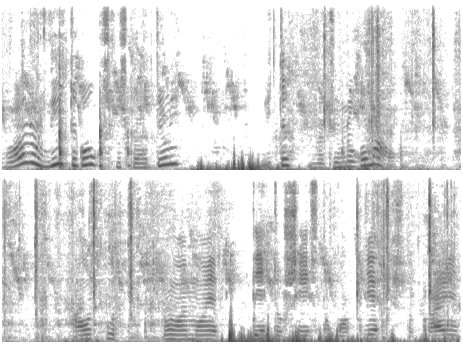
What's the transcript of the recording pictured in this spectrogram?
Uglavnom, vidite koliko smo skratili. Vidite, znači mnogo malo. A usput, ovo je moje peto, šesto koplje što pravim.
